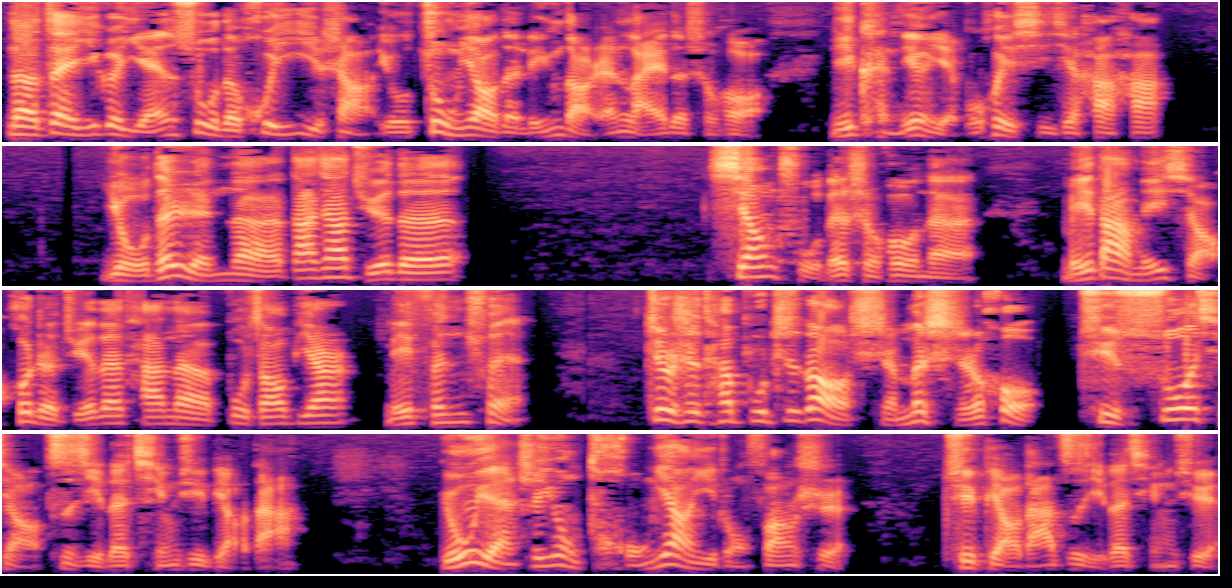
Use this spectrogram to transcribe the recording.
那在一个严肃的会议上，有重要的领导人来的时候，你肯定也不会嘻嘻哈哈。有的人呢，大家觉得相处的时候呢没大没小，或者觉得他呢不着边没分寸，就是他不知道什么时候去缩小自己的情绪表达，永远是用同样一种方式。去表达自己的情绪。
